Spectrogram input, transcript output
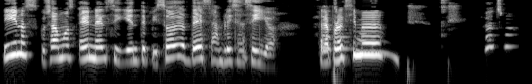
y nos escuchamos en el siguiente episodio de Sample y Sencillo. Hasta la próxima. That's Huntsman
